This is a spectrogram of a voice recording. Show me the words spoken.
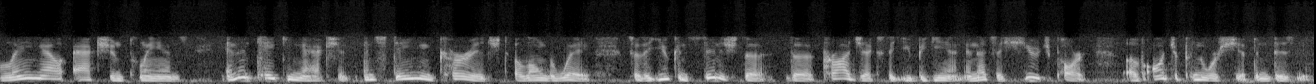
laying out action plans, and then taking action and staying encouraged along the way so that you can finish the, the projects that you begin. And that's a huge part of entrepreneurship and business.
